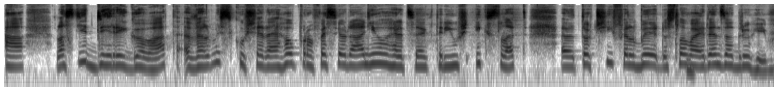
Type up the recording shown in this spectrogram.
a vlastně dirigovat velmi zkušeného profesionálního herce, který už x let eh, točí filmy doslova jeden za druhým.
